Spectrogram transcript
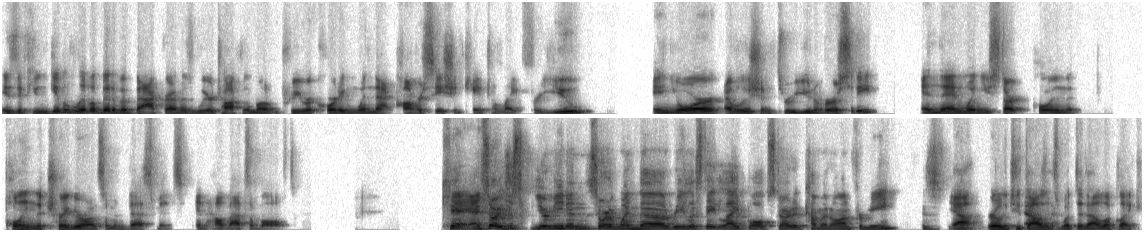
is if you can give a little bit of a background as we were talking about in pre recording when that conversation came to light for you in your evolution through university. And then when you start pulling the pulling the trigger on some investments and how that's evolved. Okay. And sorry, just you're meaning sort of when the real estate light bulb started coming on for me? Is Yeah, early 2000s. What did that look like?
